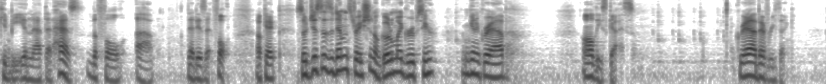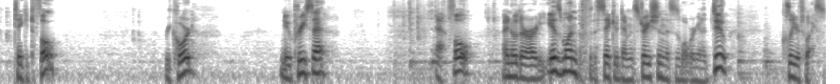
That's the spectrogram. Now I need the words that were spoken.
can be in that that has the full, uh, that is at full. Okay, so just as a demonstration, I'll go to my groups here. I'm going to grab all these guys. Grab everything. Take it to full. Record. New preset. At full. I know there already is one, but for the sake of demonstration, this is what we're going to do. Clear twice.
